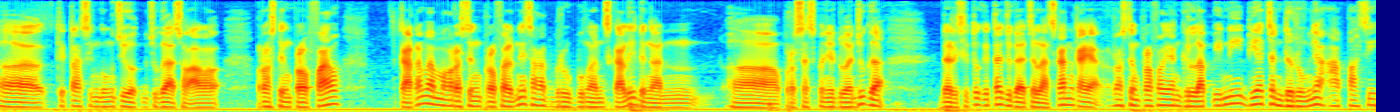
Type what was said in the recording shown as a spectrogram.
uh, kita singgung juga, juga soal roasting profile, karena memang roasting profile ini sangat berhubungan sekali dengan uh, proses penyeduhan juga. Dari situ kita juga jelaskan kayak roasting profile yang gelap ini dia cenderungnya apa sih?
